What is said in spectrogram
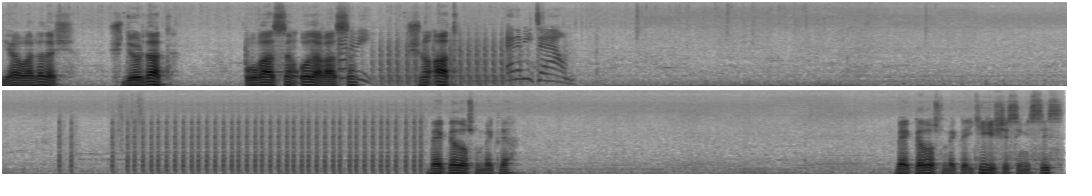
Ya arkadaş şu dördü at. O kalsın o da kalsın. Şunu at. Bekle dostum bekle. Bekle dostum bekle. İki kişisiniz siz.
